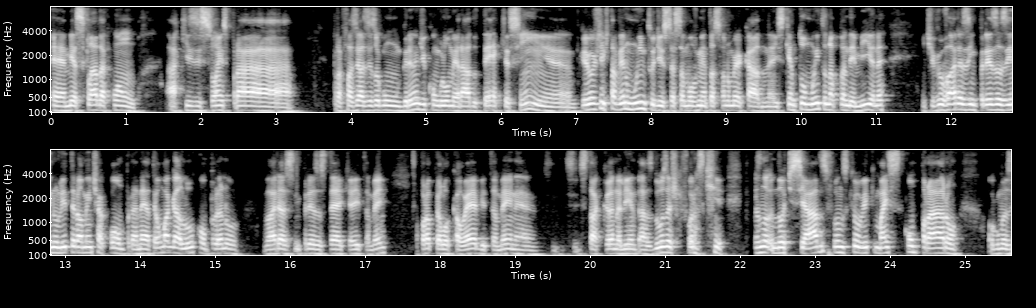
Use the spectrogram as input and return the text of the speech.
é, mesclada com aquisições para para fazer, às vezes, algum grande conglomerado tech, assim, é, porque hoje a gente está vendo muito disso, essa movimentação no mercado, né? Esquentou muito na pandemia, né? A gente viu várias empresas indo literalmente à compra, né? Até o Magalu comprando várias empresas tech aí também, a própria Local Web também, né? Se destacando ali, as duas acho que foram as que noticiadas, foram as que eu vi que mais compraram algumas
